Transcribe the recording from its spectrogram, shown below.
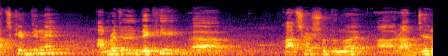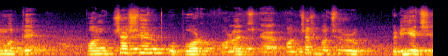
আজকের দিনে আমরা যদি দেখি কাছাড় শুধু নয় রাজ্যের মধ্যে পঞ্চাশের উপর কলেজ পঞ্চাশ বছর পেরিয়েছে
